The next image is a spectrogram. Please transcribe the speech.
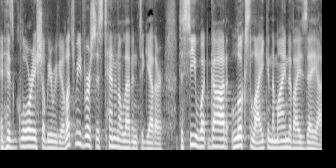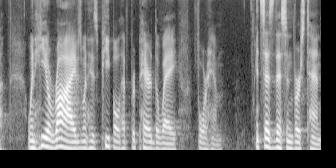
and his glory shall be revealed. Let's read verses 10 and 11 together to see what God looks like in the mind of Isaiah when he arrives, when his people have prepared the way for him. It says this in verse 10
